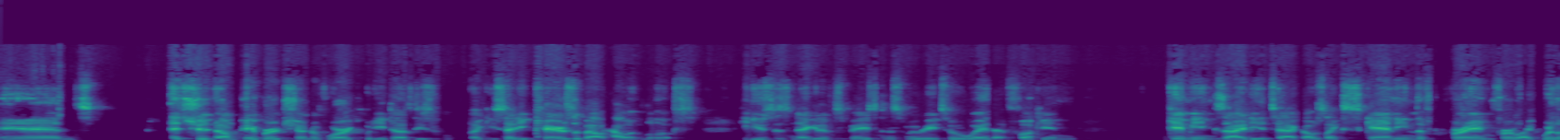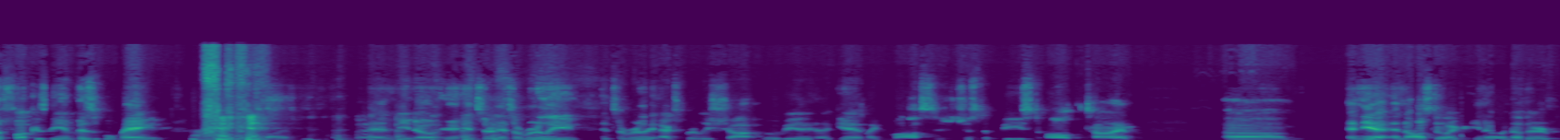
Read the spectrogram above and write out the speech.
and it should on paper it shouldn't have worked, but he does these like you said, he cares about how it looks. He uses negative space in this movie to a way that fucking gave me anxiety attack. I was like scanning the frame for like where the fuck is the invisible man? and you know it- it's a, it's a really it's a really expertly shot movie again like moss is just a beast all the time um and yeah and also like you know another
